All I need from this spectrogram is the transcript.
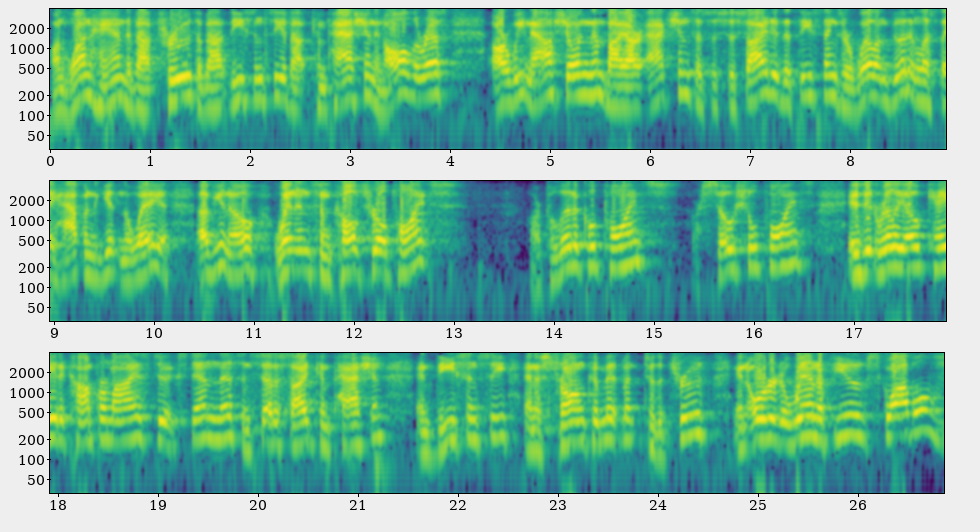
on one hand, about truth, about decency, about compassion, and all the rest, are we now showing them by our actions as a society that these things are well and good unless they happen to get in the way of, you know, winning some cultural points or political points? Or social points? Is it really okay to compromise to extend this and set aside compassion and decency and a strong commitment to the truth in order to win a few squabbles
